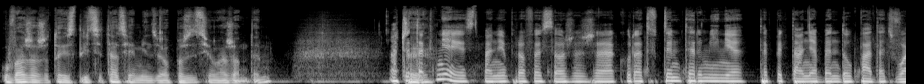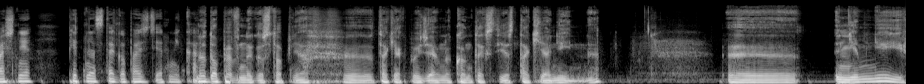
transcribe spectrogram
uważa, że to jest licytacja między opozycją a rządem. A czy tak nie jest, panie profesorze, że akurat w tym terminie te pytania będą padać właśnie 15 października? No do pewnego stopnia, tak jak powiedziałem, no kontekst jest taki, a nie inny. Niemniej,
